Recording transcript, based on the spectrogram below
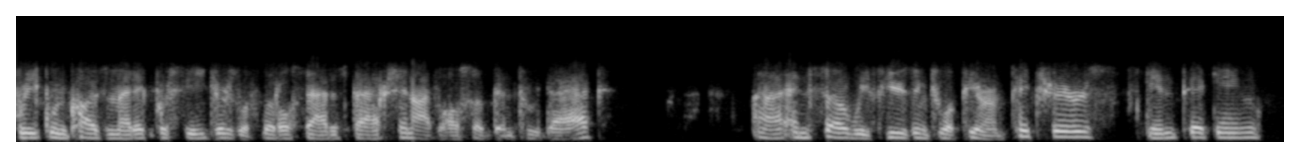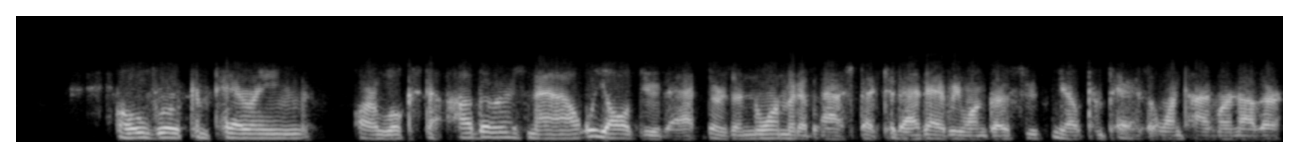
Frequent cosmetic procedures with little satisfaction. I've also been through that. Uh, and so refusing to appear in pictures, skin picking, over comparing our looks to others. Now, we all do that. There's a normative aspect to that. Everyone goes through, you know, compares at one time or another.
